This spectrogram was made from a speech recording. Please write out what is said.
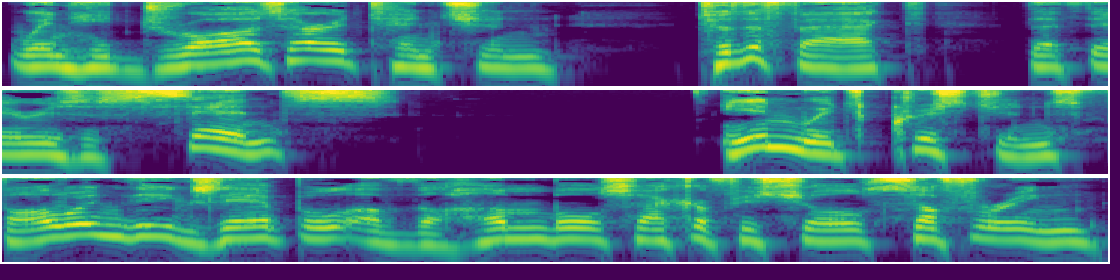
when he draws our attention to the fact that there is a sense in which Christians, following the example of the humble, sacrificial, suffering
